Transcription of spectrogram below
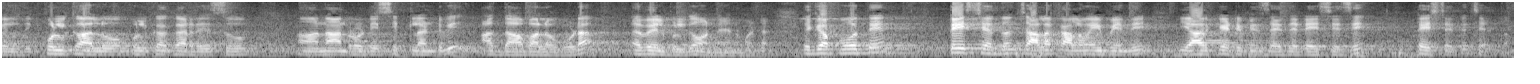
వెళ్ళదు పుల్కాలు పుల్కా కర్రీస్ నాన్ రోటీస్ ఇట్లాంటివి ఆ దాబాలో కూడా అవైలబుల్గా ఉన్నాయన్నమాట. ఇకపోతే టేస్ట్ చేద్దాం. చాలా కాలం అయిపోయింది. ఈ ఆర్కే టిఫిన్స్ అయితే టేస్ట్ చేసి టేస్ట్ అయితే చేద్దాం.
